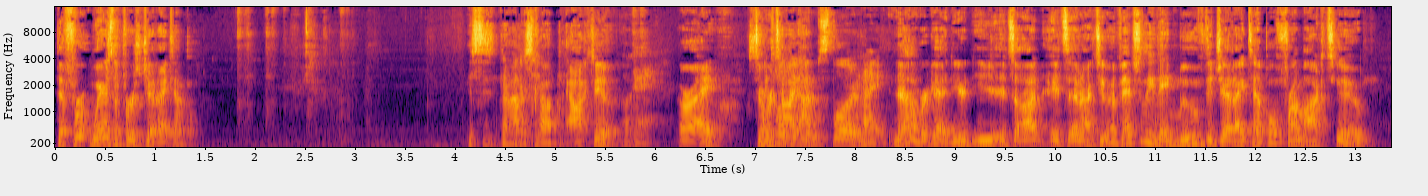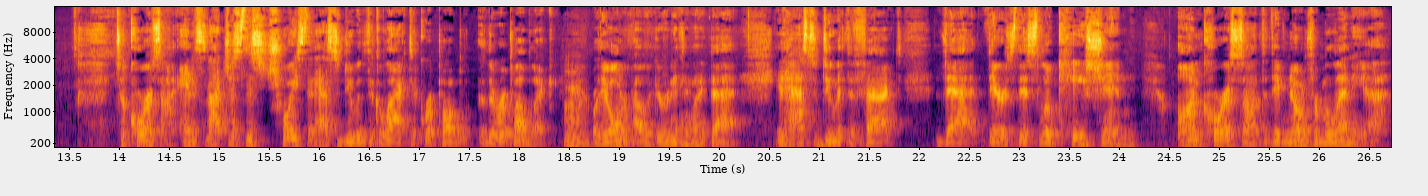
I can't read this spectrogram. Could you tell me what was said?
the, fir- where's the first Jedi temple? This is not as cop, Ahch-To. Okay. All right. So I we're told you talking. I'm slower tonight. No, we're good. You're, you, it's on. It's in Ahch-To. Eventually, they move the Jedi Temple from Ahch-To to Coruscant, and it's not just this choice that has to do with the Galactic Republic, the Republic, Mhm. or the Old Republic, or anything like that. It has to do with the fact that there's this location on Coruscant that they've known for millennia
